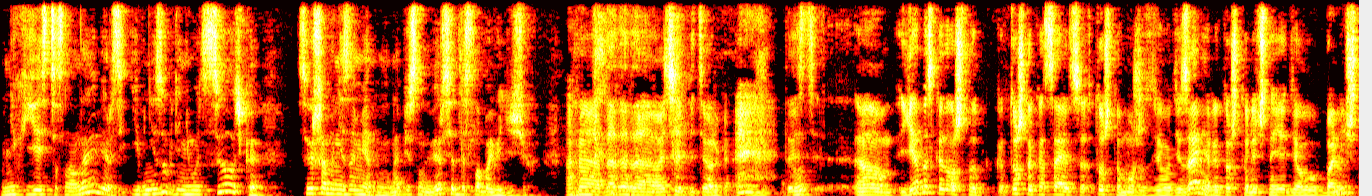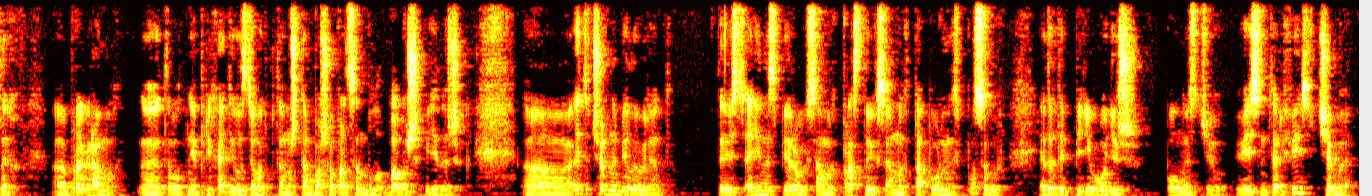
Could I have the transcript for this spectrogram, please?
у них есть основная версия, и внизу где-нибудь ссылочка совершенно незаметная, написана версия для слабовидящих. Ага, да-да-да, вообще пятерка. То есть я бы сказал, что то, что касается, то, что может сделать дизайнер, и то, что лично я делал в больничных э, программах, э, это вот мне приходилось делать, потому что там большой процент было бабушек и дедушек, э, это черно-белый вариант. То есть один из первых, самых простых, самых топорных способов, это ты переводишь полностью весь интерфейс в ЧБ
